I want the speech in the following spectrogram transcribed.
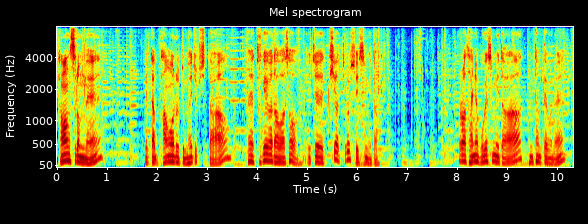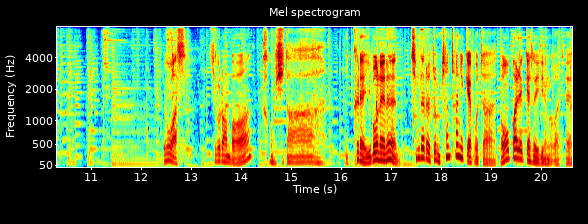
당황스럽네. 일단 방어를 좀 해줍시다. 네, 두 개가 나와서 이제 티어 찍을 수 있습니다. 돌아다녀 보겠습니다. 금탐 때문에. 좋았어. 집으로 한번 가봅시다. 이- 그래 이번에는 침대를 좀 천천히 깨보자. 너무 빨리 깨서 이기는 것 같아.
